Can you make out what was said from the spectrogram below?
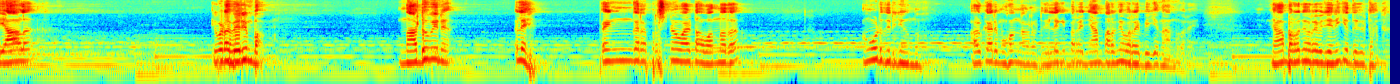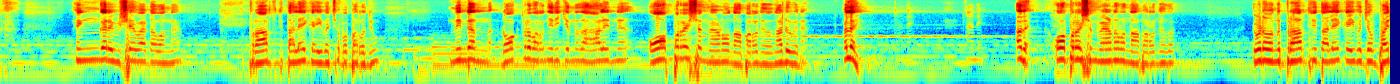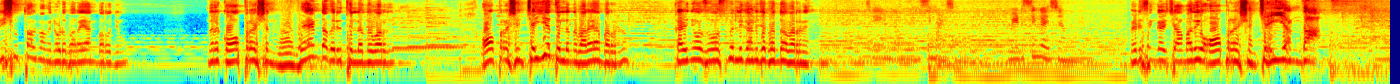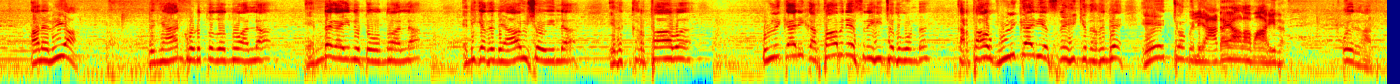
ഇയാൾ ഇവിടെ വരുമ്പം നടുവിന് അല്ലേ? ഭയങ്കര പ്രശ്നവുമായിട്ടാ വന്നത്. അങ്ങോട്ട് തിരിഞ്ഞു നിന്നു. ആൾക്കാർ മുഖം കാണട്ടെ. ഇല്ലെങ്കിൽ പറയും ഞാൻ പറഞ്ഞു പറയിപ്പിക്കുന്നതെന്ന് പറയും. ഞാൻ പറഞ്ഞു പറയിപ്പിച്ച് എനിക്കെന്ത് കിട്ടാൻ? ഭയങ്കര വിഷയമായിട്ടാണ് വന്ന്. പ്രാർത്ഥിച്ച് തലയിൽ കൈവച്ചപ്പോൾ പറഞ്ഞു നിന്റെ ഡോക്ടർ പറഞ്ഞിരിക്കുന്നത് ആളിന് ഓപ്പറേഷൻ വേണമെന്നാണ് പറഞ്ഞത് നടുവിന്. അല്ലേ? ഓപ്പറേഷൻ വേണമെന്നാണ് പറഞ്ഞത്. ഇവിടെ വന്ന് പ്രാർത്ഥിച്ച് തലേ കൈവച്ചു പരിശുദ്ധാത്മാവിനോട് പറയാൻ പറഞ്ഞു നിനക്ക് ഓപ്പറേഷൻ വേണ്ട വരുത്തില്ലെന്ന് പറഞ്ഞു. ഓപ്പറേഷൻ ചെയ്യത്തില്ലെന്ന് പറയാൻ പറഞ്ഞു. കഴിഞ്ഞ ദിവസം ഹോസ്പിറ്റലിൽ കാണിച്ചപ്പോൾ എന്താ പറഞ്ഞു? മെഡിസിൻ കഴിച്ചാൽ മതി. മെഡിസിൻ കഴിച്ചാൽ ഓപ്പറേഷൻ ചെയ്യണ്ട. അല്ല ലുയ ഇത് ഞാൻ കൊടുത്തതൊന്നും അല്ല എന്റെ കയ്യിൽ നിന്നിട്ടൊന്നും അല്ല എനിക്കതിന്റെ ആവശ്യവും ഇല്ല. ഇത് കർത്താവ് പുള്ളിക്കാരി കർത്താവിനെ സ്നേഹിച്ചതുകൊണ്ട് കർത്താവ് പുള്ളിക്കാരിയെ സ്നേഹിക്കുന്നതിന്റെ ഏറ്റവും വലിയ അടയാളമായത്. ഒരു നാട്.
